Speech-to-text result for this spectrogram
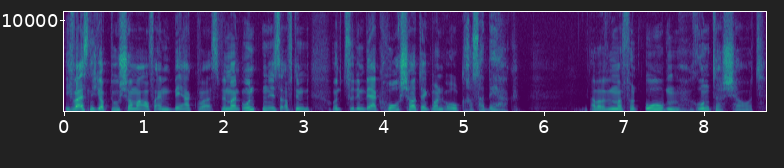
Ich weiß nicht, ob du schon mal auf einem Berg warst. Wenn man unten ist auf dem, und zu dem Berg hochschaut, denkt man, oh, krasser Berg. Aber wenn man von oben runterschaut,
